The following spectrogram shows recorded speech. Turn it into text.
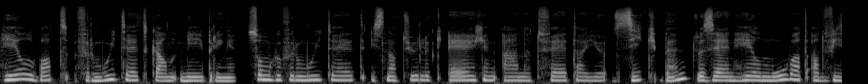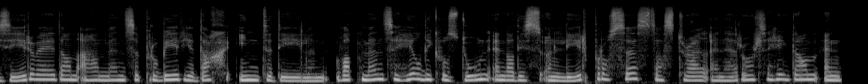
heel wat vermoeidheid kan meebrengen. Sommige vermoeidheid is natuurlijk eigen aan het feit dat je ziek bent. We zijn heel moe. Wat adviseren wij dan aan mensen? Probeer je dag in te delen. Wat mensen heel dikwijls doen, en dat is een leerproces, dat is trial and error, zeg ik dan. En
